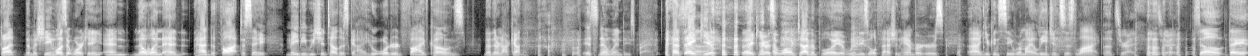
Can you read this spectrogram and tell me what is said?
But the machine wasn't working, and no one had had the thought to say, maybe we should tell this guy who ordered five cones that they're not coming. it's no Wendy's, Brian. Thank you. Thank you. As a longtime employee of Wendy's Old Fashioned Hamburgers, uh, you can see where my allegiances lie. That's right. That's right. so they.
